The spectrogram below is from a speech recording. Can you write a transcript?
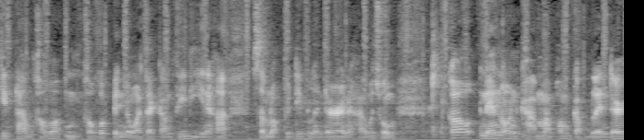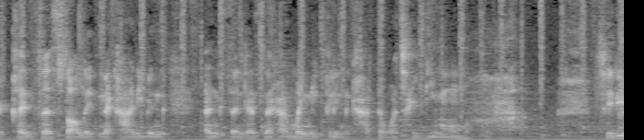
คิดตามเขาว่าอืมเขาก็เป็นนวัตกรรมที่ดีนะคะสำหรับ beauty blender นะคะผู้ชม ก็แน่นอนค่ะมาพร้อมกับ blender cleanser solid นะคะ นี่เป็นอันเซนเทสนะคะ ไม่มีกลิ่นค่ะแต่ว่าใช้ดีมากใช้ดี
